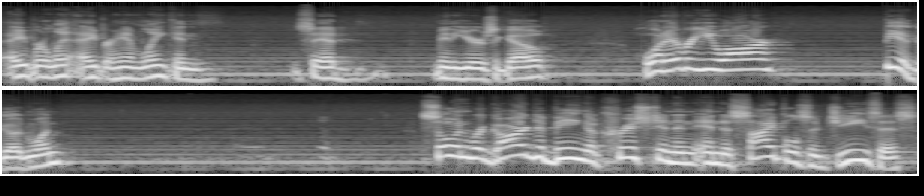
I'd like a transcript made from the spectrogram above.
Abraham Lincoln said many years ago Whatever you are, be a good one. So, in regard to being a Christian and, and disciples of Jesus,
